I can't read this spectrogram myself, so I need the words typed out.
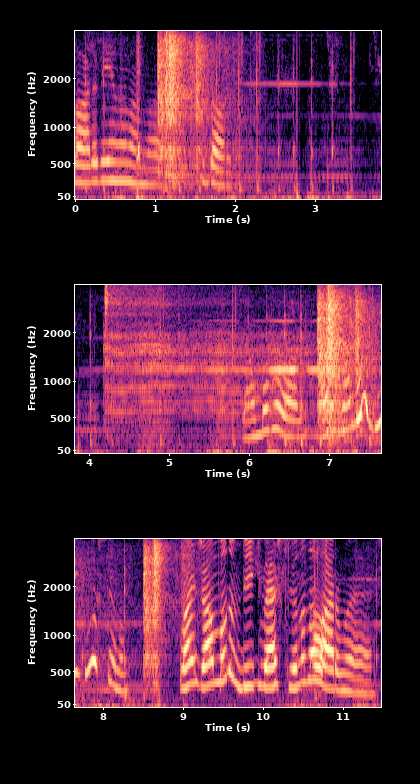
Darbe yememem lazım. Bir darbe. Jumbo da var. Aa Jumbo'nun büyük versiyonu. Lan Jumbo'nun büyük versiyonu da varmış.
